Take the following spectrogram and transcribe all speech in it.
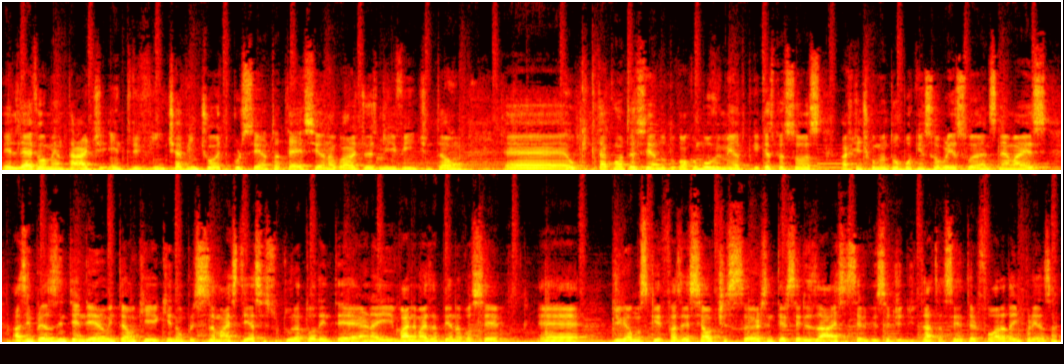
ele deve aumentar de entre 20% a 28% até esse ano agora de 2020. Então, é, o que está acontecendo? Qual que é o movimento? Por que, que as pessoas. Acho que a gente comentou um pouquinho sobre isso antes, né? Mas as empresas entenderam então que, que não precisa mais ter essa estrutura toda interna e vale mais a pena você, é, digamos que, fazer esse outsourcing, terceirizar esse serviço de, de data center fora da empresa?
